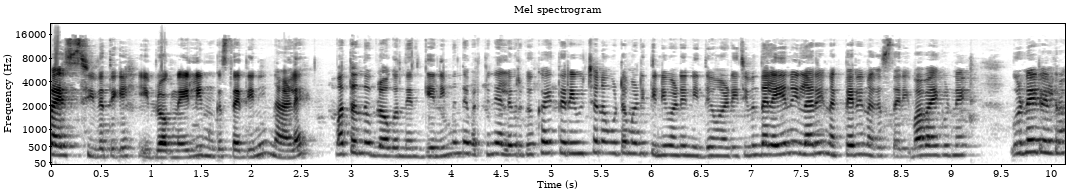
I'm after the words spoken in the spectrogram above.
ಗೈಸ್ ಇವತ್ತಿಗೆ ಈ ಬ್ಲಾಗ್ನ ಇಲ್ಲಿ ಮುಗಿಸ್ತಾ ಇದ್ದೀನಿ. ನಾಳೆ ಮತ್ತೊಂದು ಬ್ಲಾಗ್ ಒಂದಿಗೆ ನಿಮ್ಮ ಮುಂದೆ ಬರ್ತೀನಿ. ಅಲ್ಲಿವರೆಗೂ ಕಾಯ್ತಾರಿ ಚೆನ್ನಾಗಿ ಊಟ ಮಾಡಿ ತಿಂಡಿ ಮಾಡಿ ನಿದ್ದೆ ಮಾಡಿ. ಜೀವನದಲ್ಲಿ ಏನೂ ಇಲ್ಲ ರೀ ನಗ್ತಾರಿ ನಗಸ್ತಾರಿ ಬಾ bye good night good night ಹೇಳ್ರ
